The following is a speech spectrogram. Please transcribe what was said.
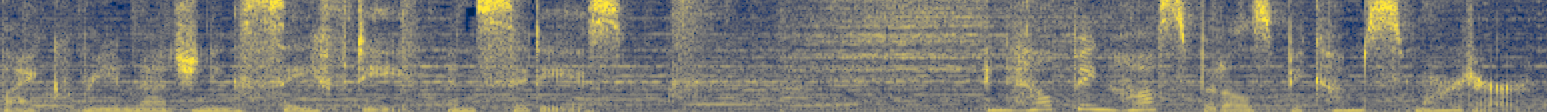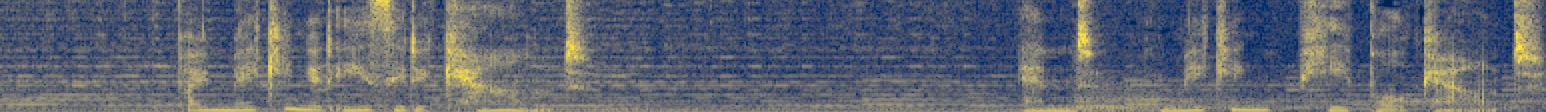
like reimagining safety in cities, and helping hospitals become smarter by making it easy to count and making people count.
